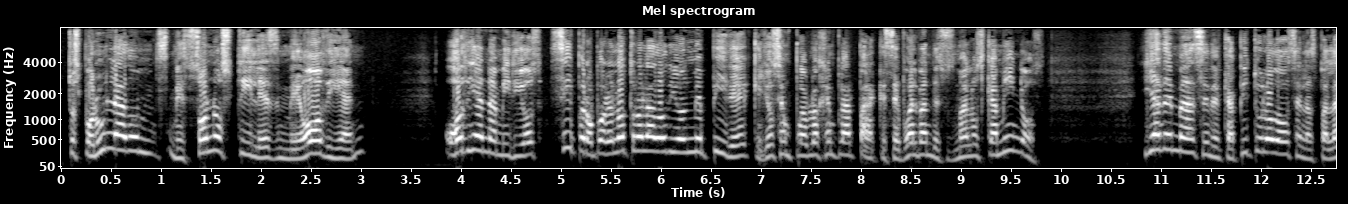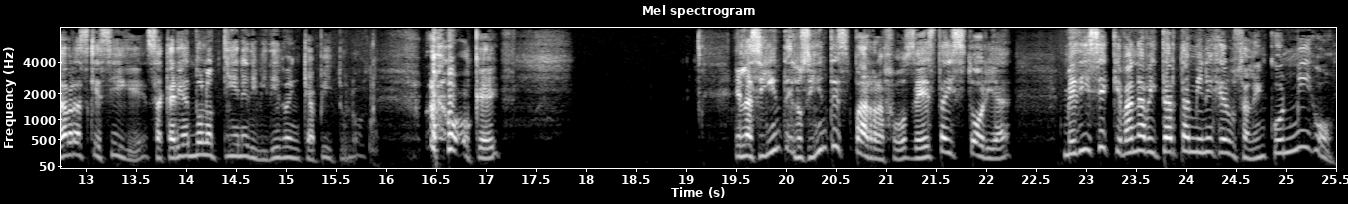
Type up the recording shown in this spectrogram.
Entonces, por un lado, me son hostiles, me odian, odian a mi Dios, sí, pero por el otro lado, Dios me pide que yo sea un pueblo ejemplar para que se vuelvan de sus malos caminos. Y además, en el capítulo 2, en las palabras que sigue, Zacarías no lo tiene dividido en capítulos. ok. En, los siguientes párrafos de esta historia, me dice que van a habitar también en Jerusalén conmigo.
